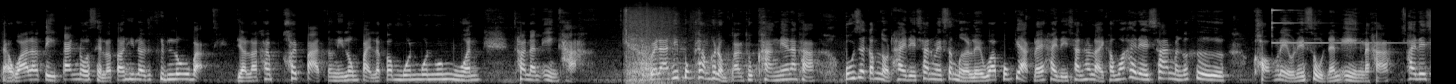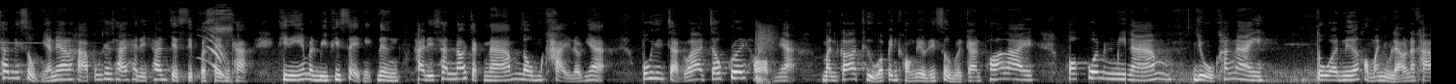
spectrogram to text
แต่ว่าเราตีแป้งโดเสร็จแล้วตอนที่เราจะขึ้นรูปอะเดี๋ยวเราค่อยๆปาดตรงนี้ลงไปแล้วก็ม้วนม้วนม้วนม้วนเท่านั้นเองค่ะ เวลาที่ปุ๊กทำขนมปังทุกครั้งเนี่ยนะคะปุ๊กจะกำหนดไฮเดชันไว้เสมอเลยว่าปุ๊กอยากได้ไฮเดชันเท่าไหร่คำว่าไฮเดชันมันก็คือของเหลวในสูตรนั่นเองนะคะไฮเดชันในสูตรเนี้ยเนี่ยนะคะปุ๊กจะใช้ไฮเดชัน70%ค่ะ ทีนี้มันมีพิเศษนิดนึงไฮเดชันนอกจากน้ำนมไข่แล้วเนี่ยปุ๊กยังจัดว่าเจ้ากล้วยหอมเนี่ยมันก็ถือว่าเป็นของเหลวในสูตรเหมือนกันเพราะอะไร เพราะกล้วยมันมีน้ำอยู่ข้างในตัวเนื้อของมันอยู่แล้วนะคะ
